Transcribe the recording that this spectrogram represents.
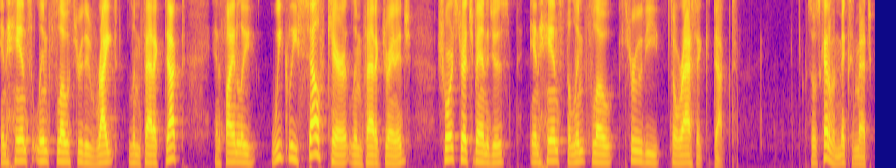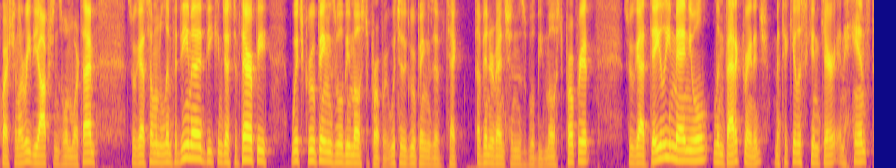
enhance lymph flow through the right lymphatic duct. And finally, weekly self care lymphatic drainage, short stretch bandages, enhance the lymph flow through the thoracic duct. So it's kind of a mix and match question. I'll read the options one more time. So we got someone with lymphedema, decongestive therapy. Which groupings will be most appropriate? Which of the groupings of tech of interventions will be most appropriate? So we've got daily manual lymphatic drainage, meticulous skin care, enhanced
